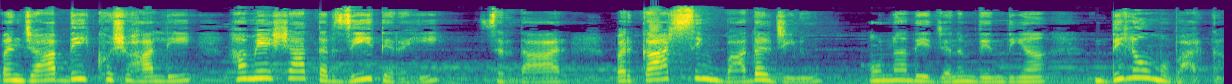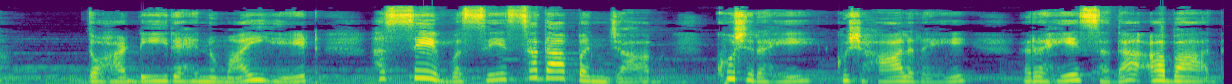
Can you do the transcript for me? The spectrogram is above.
ਪੰਜਾਬ ਦੀ ਖੁਸ਼ਹਾਲੀ ਹਮੇਸ਼ਾ ਤਰਜੀਹ ਤੇ ਰਹੀ, ਸਰਦਾਰ ਪ੍ਰਕਾਸ਼ ਸਿੰਘ ਬਾਦਲ ਜੀ ਨੂੰ ਉਹਨਾਂ ਦੇ ਜਨਮ ਦਿਨ ਦੀਆਂ ਦਿਲੋਂ ਮੁਬਾਰਕਾਂ। ਤੁਹਾਡੀ ਰਹਿਨੁਮਾਈ ਹੇਠ ਹੱਸੇ ਵਸੇ ਸਦਾ ਪੰਜਾਬ। ਖੁਸ਼ ਰਹੇ ਖੁਸ਼ਹਾਲ ਰਹੇ ਰਹੇ ਸਦਾ ਆਬਾਦ।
